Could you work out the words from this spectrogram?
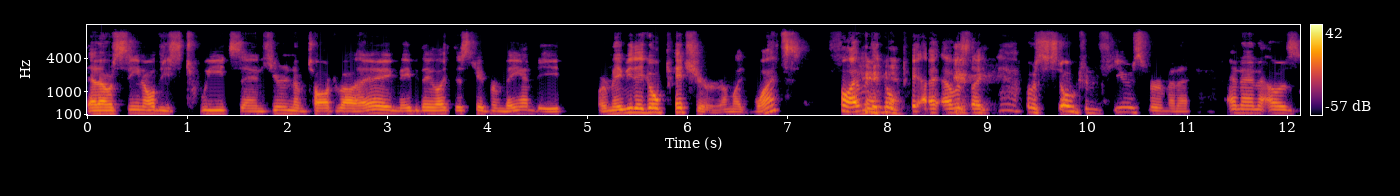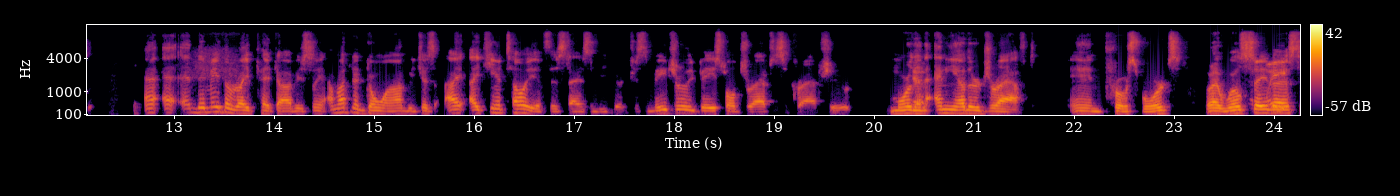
that I was seeing all these tweets and hearing them talk about, hey, maybe they like this kid from Vandy, or maybe they go pitcher. I'm like, what? Why would they go? I, I was like, I was so confused for a minute, and then I was and they made the right pick, obviously. I'm not going to go on because I, I can't tell you if this guy's going to be good because the Major League Baseball draft is a crapshoot more than any other draft in pro sports. But I will say this:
